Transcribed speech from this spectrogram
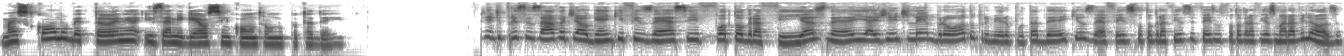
Mas como Betânia e Zé Miguel se encontram no Puta Day? A gente precisava de alguém que fizesse fotografias, né? E a gente lembrou do primeiro Puta Day que o Zé fez fotografias e fez fotografias maravilhosas.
